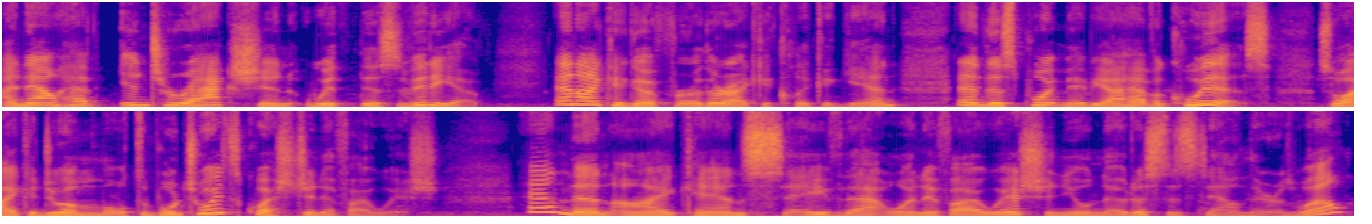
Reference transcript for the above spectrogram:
I now have interaction with this video. And I could go further. I could click again. And at this point, maybe I have a quiz. So I could do a multiple choice question if I wish. And then I can save that one if I wish, and you'll notice it's down there as well.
